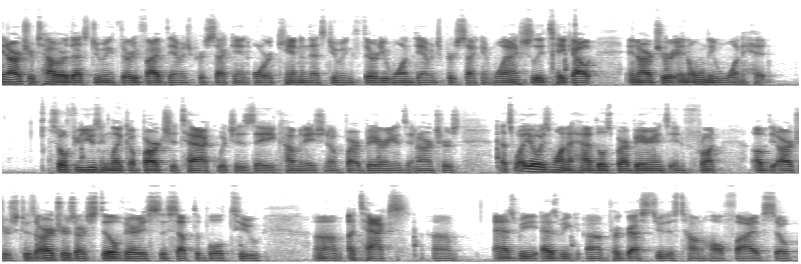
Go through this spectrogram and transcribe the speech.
an archer tower that's doing 35 damage per second or a cannon that's doing 31 damage per second will actually take out an archer in only one hit. So if you're using like a Barch attack, which is a combination of barbarians and archers, that's why you always want to have those barbarians in front of the archers because archers are still very susceptible to um, attacks um, as we as we uh, progress through this town hall five. So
